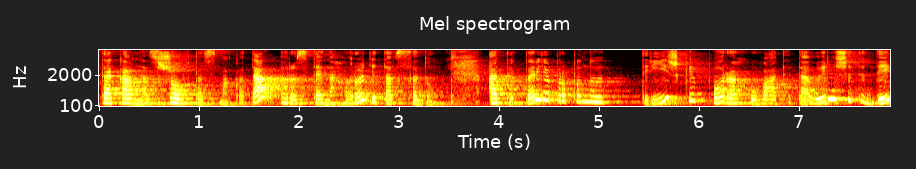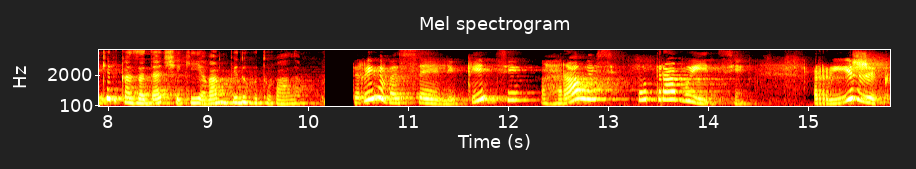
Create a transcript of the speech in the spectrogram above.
Така в нас жовта смакота росте на городі та в саду. А тепер я пропоную трішки порахувати та вирішити декілька задач, які я вам підготувала. Три веселі киці грались у травиці. Рижик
